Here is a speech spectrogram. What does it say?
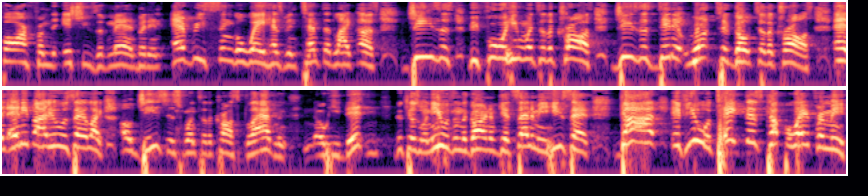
far from the issues of man, but in every single way has been tempted like us. Jesus, before he went to the cross, Jesus didn't want to go to the cross. And anybody who would say like, oh, Jesus went to the cross gladly. No, he didn't. Because when he was in the Garden of Gethsemane, he said, God, if you will take this cup away from me,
